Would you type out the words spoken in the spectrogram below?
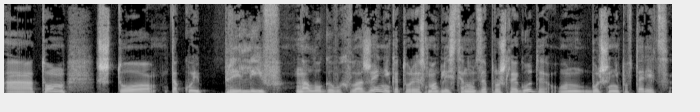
о том, что такой прилив налоговых вложений, которые смогли стянуть за прошлые годы, он больше не повторится.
